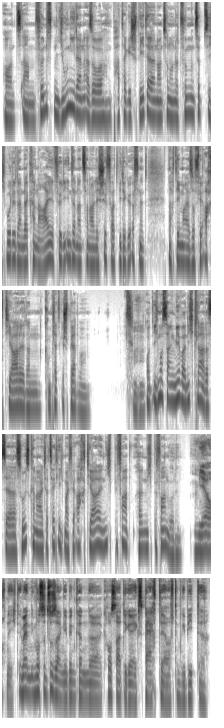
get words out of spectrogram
Und am 5. Juni dann, also ein paar Tage später, 1975, wurde dann der Kanal für die internationale Schifffahrt wieder geöffnet, nachdem er also für acht Jahre dann komplett gesperrt war. Mhm. Und ich muss sagen, mir war nicht klar, dass der Suezkanal tatsächlich mal für acht Jahre nicht, befahren, äh, nicht befahren wurde. Mir auch nicht. Ich meine, ich muss dazu sagen, ich bin kein äh, großartiger Experte auf dem Gebiet der,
